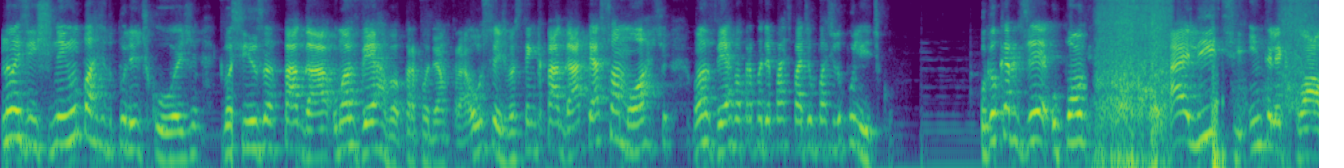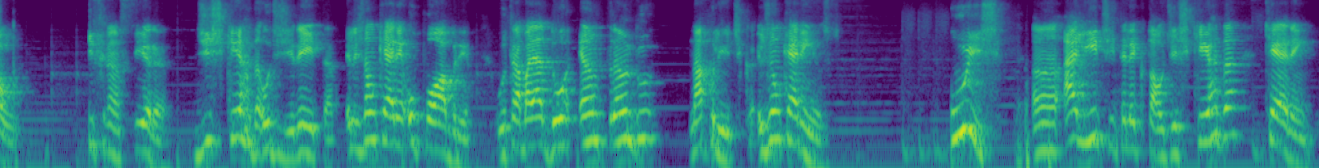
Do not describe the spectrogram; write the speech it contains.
Não existe nenhum partido político hoje que precisa pagar uma verba para poder entrar. Ou seja, você tem que pagar até a sua morte uma verba para poder participar de um partido político. O que eu quero dizer, o ponto. A elite intelectual e financeira, de esquerda ou de direita, eles não querem o pobre, o trabalhador entrando na política. Eles não querem isso. Os ah, a elite intelectual de esquerda querem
